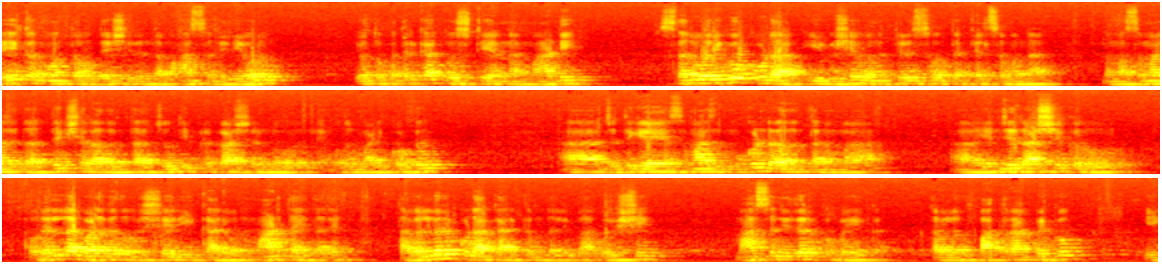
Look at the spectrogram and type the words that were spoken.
ಬೇಕನ್ನುವಂಥ ಉದ್ದೇಶದಿಂದ ಮಹಾಸನ್ನಿಧಿಯವರು ಇವತ್ತು ಪತ್ರಿಕಾಗೋಷ್ಠಿಯನ್ನು ಮಾಡಿ ಸರ್ವರಿಗೂ ಕೂಡ ಈ ವಿಷಯವನ್ನು ತಿಳಿಸುವಂಥ ಕೆಲಸವನ್ನು ನಮ್ಮ ಸಮಾಜದ ಅಧ್ಯಕ್ಷರಾದಂಥ ಜ್ಯೋತಿ ಪ್ರಕಾಶ್ ಅವರನ್ನೇ ಮೊದಲು ಮಾಡಿಕೊಂಡು ಜೊತೆಗೆ ಸಮಾಜದ ಮುಖಂಡರಾದಂಥ ನಮ್ಮ ಎನ್ ಜಿ ರಾಜಶೇಖರ್ ಅವರು, ಅವರೆಲ್ಲ ಬಳಗದವರು ಸೇರಿ ಈ ಕಾರ್ಯವನ್ನು ಮಾಡ್ತಾ ಇದ್ದಾರೆ. ತಾವೆಲ್ಲರೂ ಕೂಡ ಆ ಕಾರ್ಯಕ್ರಮದಲ್ಲಿ ಭಾಗವಹಿಸಿ ಮಾಸನಿಧರ ಕೃಪೆಗೆ ತಾವೆಲ್ಲರೂ ಪಾತ್ರ ಆಗಬೇಕು. ಈ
